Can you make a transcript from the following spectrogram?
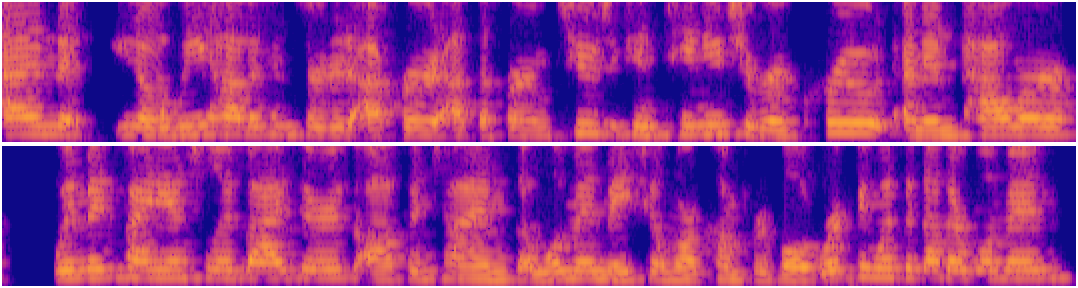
and, you know, we have a concerted effort at the firm too to continue to recruit and empower women financial advisors. Oftentimes, a woman may feel more comfortable working with another woman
